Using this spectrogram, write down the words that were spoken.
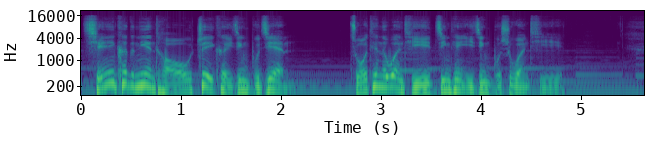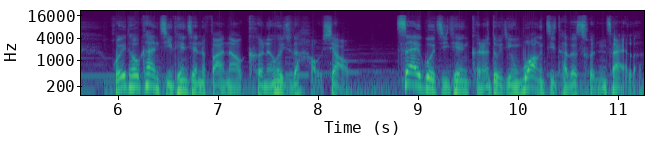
前一刻的念头，这一刻已经不见；昨天的问题，今天已经不是问题。回头看几天前的烦恼，可能会觉得好笑；再过几天，可能都已经忘记它的存在了。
